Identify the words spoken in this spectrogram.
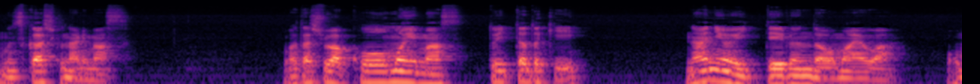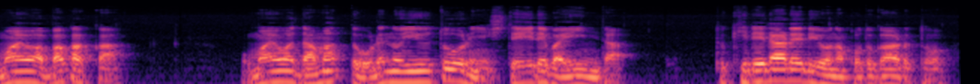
難しくなります。私はこう思いますと言ったとき、何を言っているんだお前は？お前はバカか？お前は黙って俺の言う通りにしていればいいんだ。とキレられるようなことがあると、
